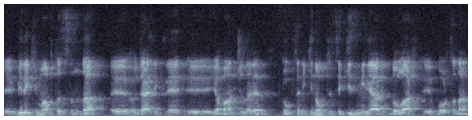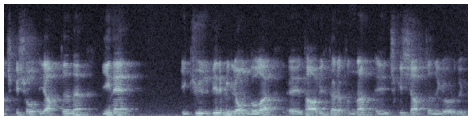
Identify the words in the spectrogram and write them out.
E, 1 Ekim haftasında e, özellikle e, yabancıların 92.8 milyar dolar e, borsadan çıkış yaptığını yine 201 milyon dolar e, tahvil tarafından e, çıkış yaptığını gördük.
